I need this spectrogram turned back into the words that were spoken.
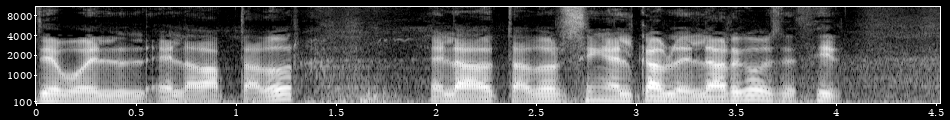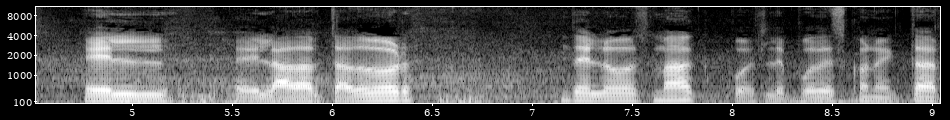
Llevo el, adaptador el adaptador sin el cable largo es decir el adaptador de los Mac, pues le puedes conectar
